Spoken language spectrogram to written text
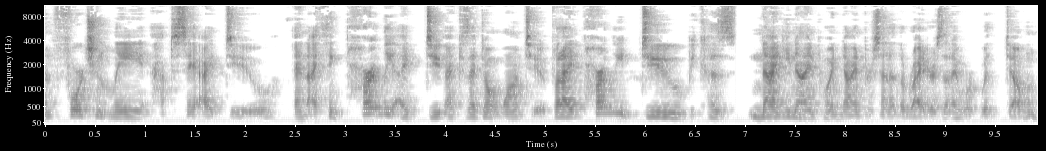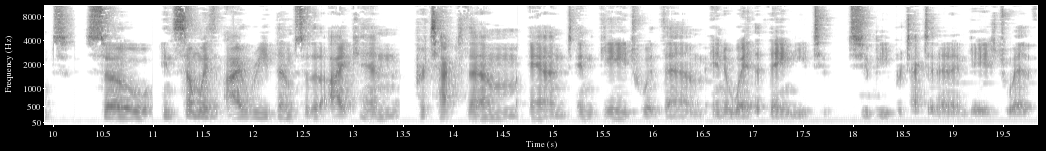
unfortunately have to say I do. And I think partly I do because I don't want to, but I partly do because 99.9% of the writers that I work with don't. So in some ways I read them so that I can protect them and engage with them in a way that they need to to be protected and engaged with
